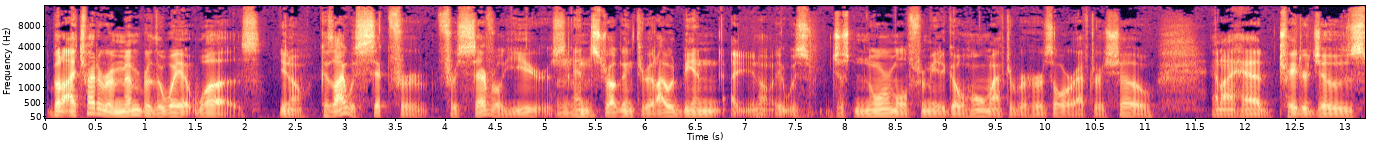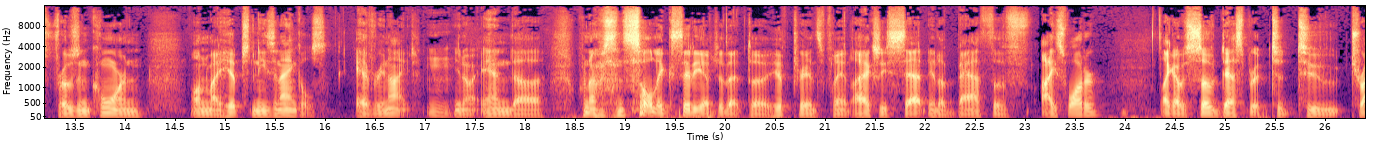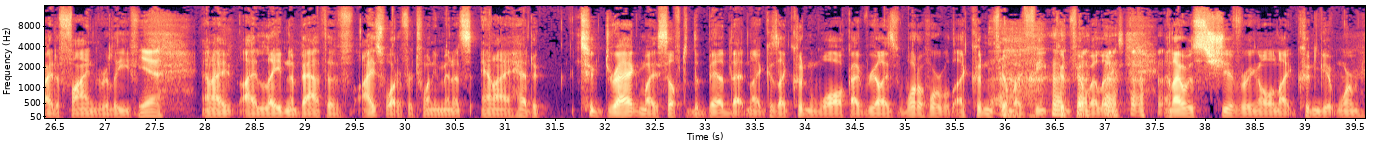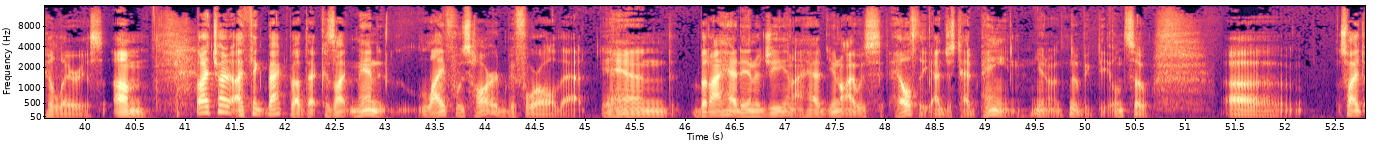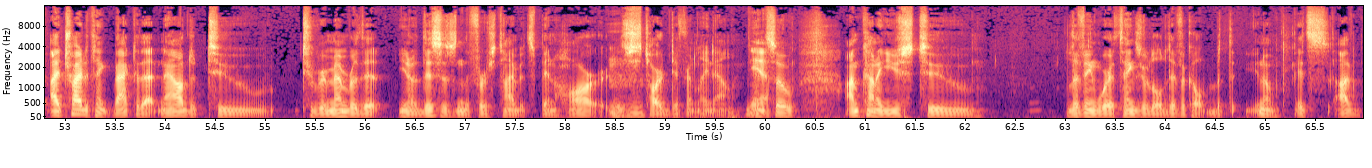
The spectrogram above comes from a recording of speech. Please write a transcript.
but I try to remember the way it was, you know, because I was sick for for several years mm-hmm. and struggling through it. I would be in, you know, it was just normal for me to go home after rehearsal or after a show, and I had Trader Joe's frozen corn on my hips, knees, and ankles every night. Mm. You know, and uh, when I was in Salt Lake City after that uh, hip transplant, I actually sat in a bath of ice water. Like I was so desperate to to try to find relief. Yeah. And I, I laid in a bath of ice water for 20 minutes, and I had to to drag myself to the bed that night because I couldn't walk. I realized what a horrible. I couldn't feel my feet, couldn't feel my legs, and I was shivering all night. Couldn't get warm. Hilarious. Um, but I try. I think back about that because I man, life was hard before all that, yeah. and but I had energy and I had you know I was healthy. I just had pain. You know, it's no big deal. And so, uh, so I, I try to think back to that now to, to to remember that you know this isn't the first time it's been hard. Mm-hmm. It's just hard differently now. Yeah. And so I'm kind of used to living where things are a little difficult. But the, you know, it's I've.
